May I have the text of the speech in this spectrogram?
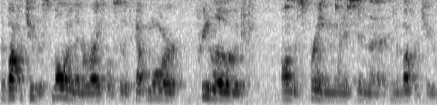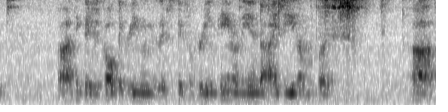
the buffer tube is smaller than a rifle, so it's got more preload on the spring when it's in the in the buffer tube. Uh, I think they just call it the green one because they stick some green paint on the end to ID them. But uh,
